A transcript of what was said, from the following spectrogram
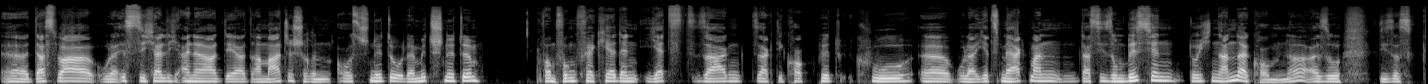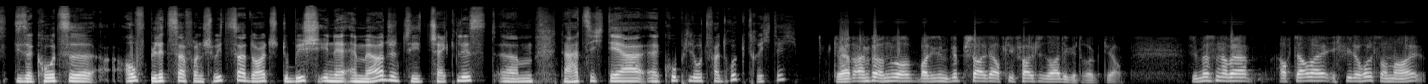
äh, das war oder ist sicherlich einer der dramatischeren Ausschnitte oder Mitschnitte vom Funkverkehr, denn jetzt sagen, sagt die Cockpit-Crew, äh, oder jetzt merkt man, dass sie so ein bisschen durcheinander kommen. Ne? Also dieses, dieser kurze Aufblitzer von Schweizerdeutsch, du bist in der Emergency-Checklist, ähm, da hat sich der äh, Co-Pilot verdrückt, richtig? Der hat einfach nur bei diesem WIP-Schalter auf die falsche Seite gedrückt, ja. Sie müssen aber auch dabei, ich wiederhole es nochmal,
